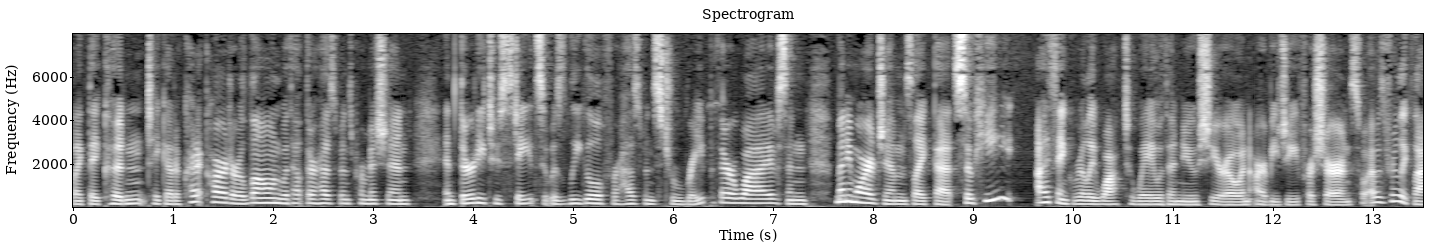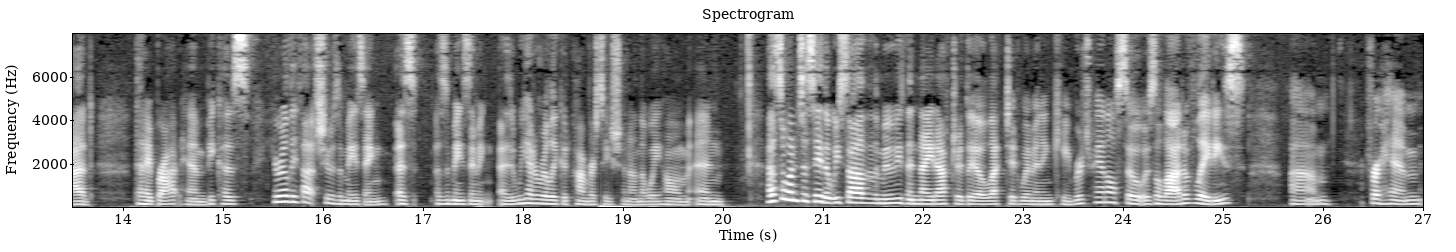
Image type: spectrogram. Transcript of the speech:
Like they couldn't take out a credit card or a loan without their husband's permission. In 32 states, it was legal for husbands to rape their wives and many more gems like that. So he, I think, really walked away with a new Shiro and RBG for sure. And so I was really glad that I brought him because he really thought she was amazing, as as amazing. As we had a really good conversation on the way home, and I also wanted to say that we saw the movie the night after the elected women in Cambridge panel, so it was a lot of ladies um, for him,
